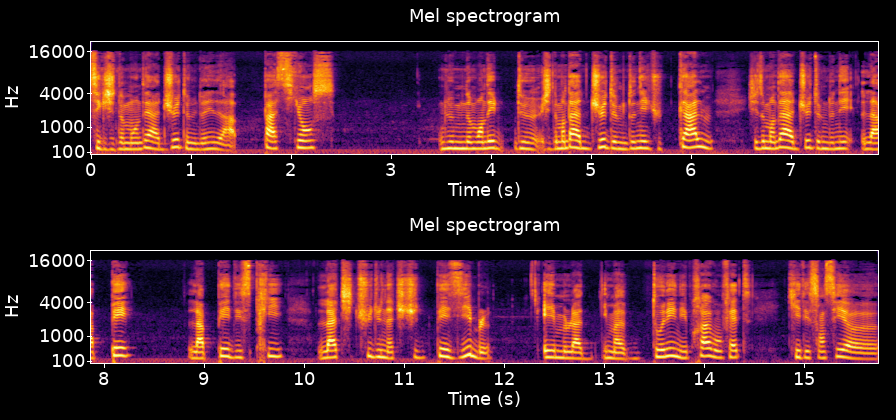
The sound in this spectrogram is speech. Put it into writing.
c'est que j'ai demandé à Dieu de me donner de la patience, de me demander de, j'ai demandé à Dieu de me donner du calme, j'ai demandé à Dieu de me donner la paix, la paix d'esprit, l'attitude, une attitude paisible. Et il, me l'a, il m'a donné une épreuve, en fait, qui était censée. Euh,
